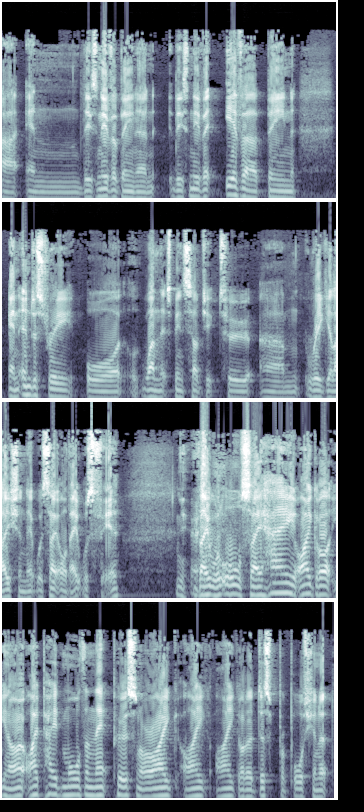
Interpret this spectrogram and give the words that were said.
Uh, and there's never been an, there's never ever been an industry or one that's been subject to um, regulation that would say, oh, that was fair they will all say, "Hey, I got you know, I paid more than that person, or I I I got a disproportionate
